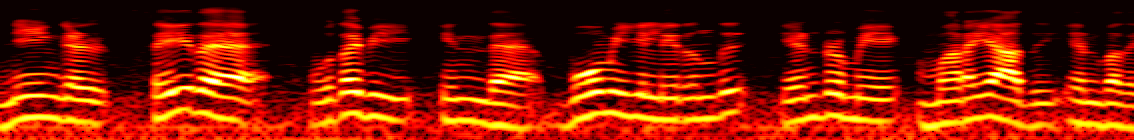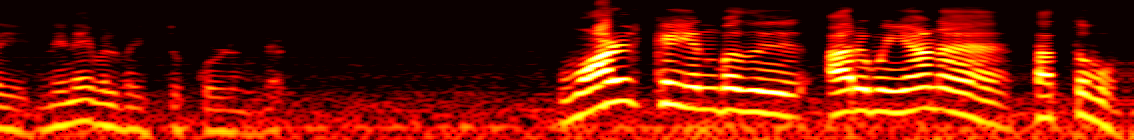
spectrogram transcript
நீங்கள் செய்த உதவி இந்த பூமியில் இருந்து என்றுமே மறையாது என்பதை நினைவில் வைத்துக் கொள்ளுங்கள். வாழ்க்கை என்பது அருமையான தத்துவம்.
